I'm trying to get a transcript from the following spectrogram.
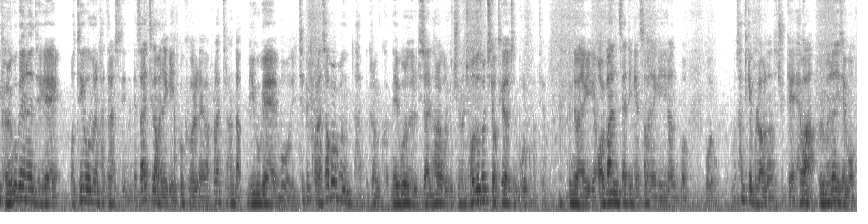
결국에는 되게 어떻게 보면 간단할 수도 있는데 사이트가 만약에 있고 그걸 내가 프로젝트를 한다. 미국의 뭐 티피컬한 서버분 하- 그런 네이버들을 디자인하라고 이렇게 주면 저도 솔직히 어떻게 해야 될지는 모를 것 같아요. 근데 만약에 이게 얼반 세팅에서 만약에 이런 뭐, 뭐, 뭐 30개 블럭을 너한테 줄게 해와. 그러면은 이제 뭐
